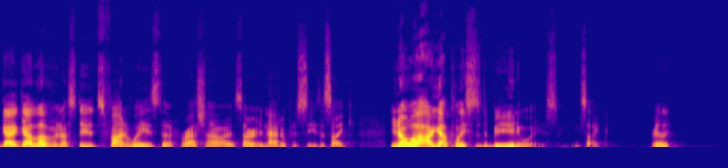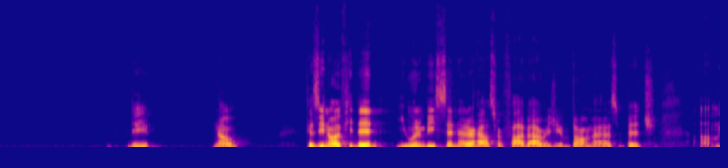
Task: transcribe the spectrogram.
guy, guy loving us dudes find ways to rationalize our inadequacies. It's like, you know what? I got places to be anyways. It's like, really? Do you? No. Because, you know, if you did, you wouldn't be sitting at our house for five hours, you bum ass bitch. Um,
